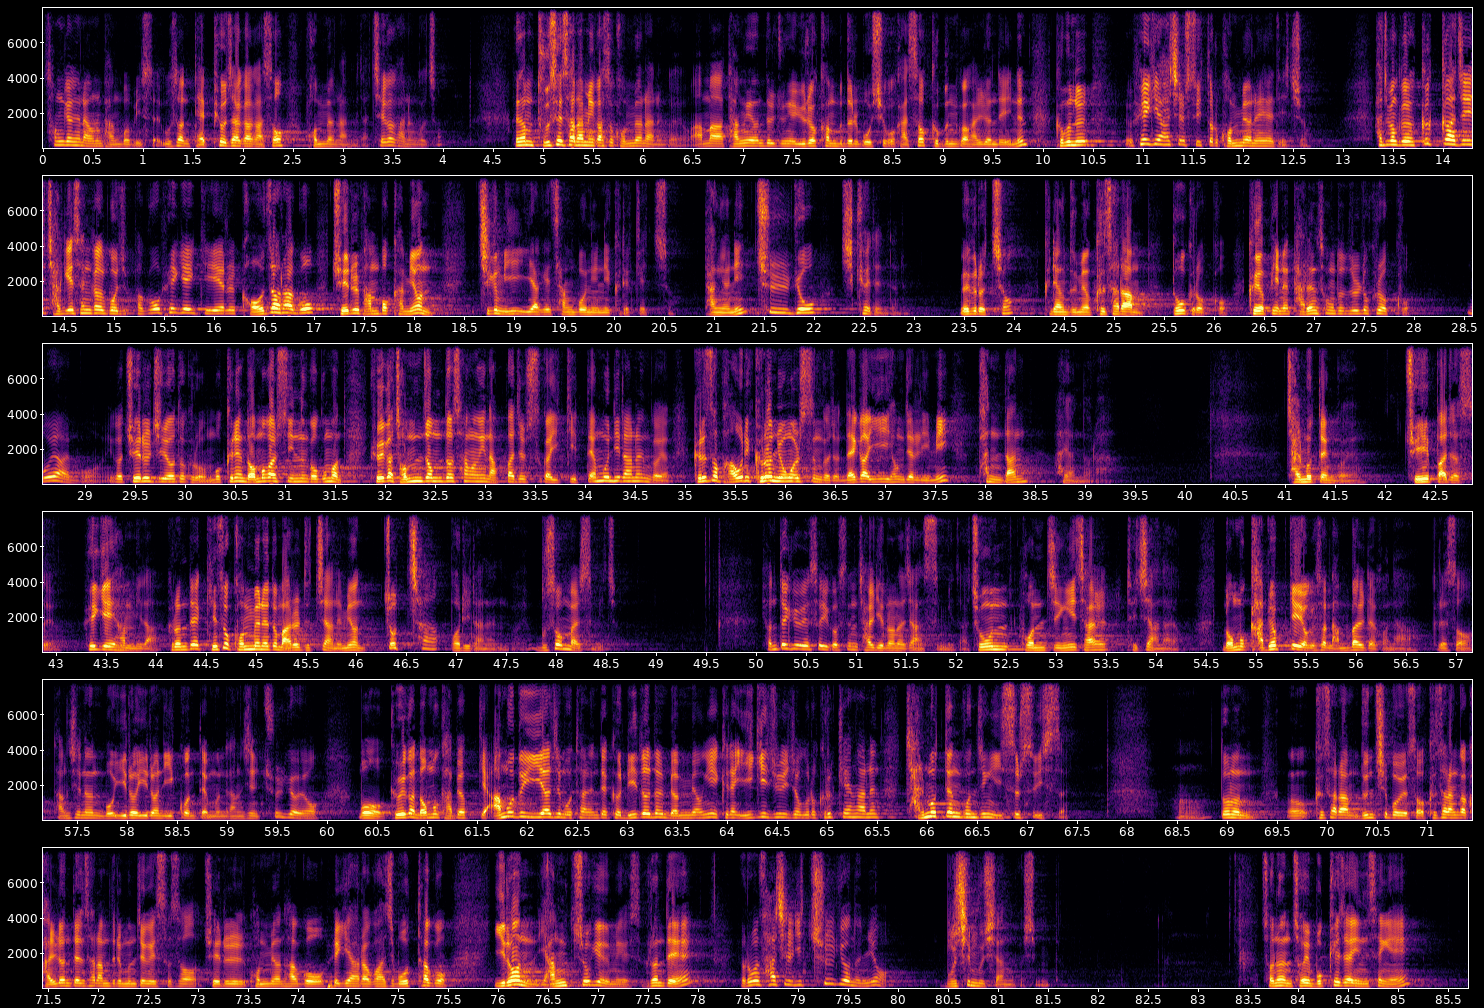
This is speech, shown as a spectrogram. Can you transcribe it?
성경에 나오는 방법이 있어요. 우선 대표자가 가서 권면합니다. 제가 가는 거죠 그다음 두세 사람이 가서 권면하는 거예요. 아마 당회원들 중에 유력한 분들을 모시고 가서 그분과 관련되어 있는 그분을 회개하실 수 있도록 권면해야 되죠. 하지만 그 끝까지 자기 생각을 고집하고 회개 기회를 거절하고 죄를 반복하면 지금 이 이야기의 장본인이 그랬겠죠. 당연히 출교시켜야 된다는. 왜 그렇죠? 그냥 두면 그 사람도 그렇고 그 옆에 있는 다른 성도들도 그렇고 뭐야 뭐 이거 죄를 지어도 그럼 뭐 그냥 넘어갈 수 있는 거구먼 교회가 점점 더 상황이 나빠질 수가 있기 때문이라는 거예요. 그래서 바울이 그런 용어를 쓴 거죠. 내가 이 형제를 이미 판단하였노라. 잘못된 거예요. 죄에 빠졌어요. 회개해야 합니다. 그런데 계속 겉면에도 말을 듣지 않으면 쫓아버리라는 거예요. 무서운 말씀이죠. 현대교회에서 이것은 잘 일어나지 않습니다. 좋은 권징이 잘 되지 않아요. 너무 가볍게 여기서 남발되거나 그래서 당신은 뭐 이러이런 이권 때문에 당신이 출교요. 뭐 교회가 너무 가볍게 아무도 이해하지 못하는데 그 리더들 몇 명이 그냥 이기주의적으로 그렇게 행하는 잘못된 권징이 있을 수 있어요. 어, 또는 어, 그 사람 눈치 보여서 그 사람과 관련된 사람들이 문제가 있어서 죄를 권면하고 회개하라고 하지 못하고 이런 양쪽의 의미가 있어요. 그런데 여러분 사실 이 출교는요 무시무시한 것입니다. 저는 저희 목회자 인생에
